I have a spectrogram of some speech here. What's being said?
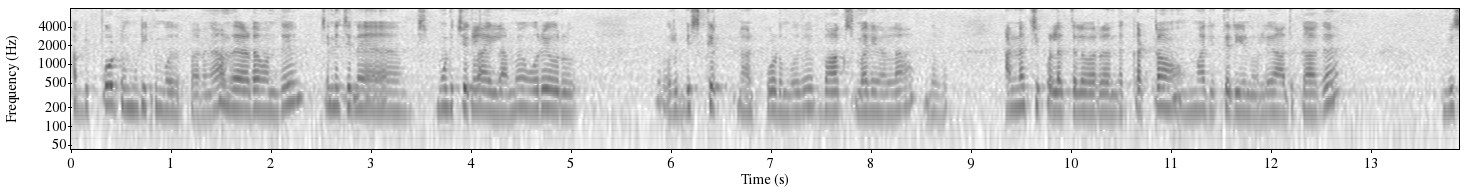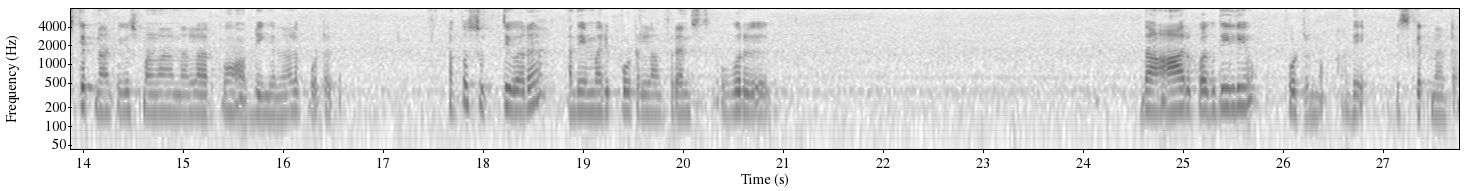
அப்படி போட்டு முடிக்கும்போது பாருங்கள் அந்த இடம் வந்து சின்ன சின்ன முடிச்சுக்கலாம் இல்லாமல் ஒரே ஒரு ஒரு பிஸ்கட் நாட் போடும்போது பாக்ஸ் மாதிரி நல்லா இந்த அன்னாச்சி பழத்தில் வர அந்த கட்டம் மாதிரி தெரியணும் இல்லையா? அதுக்காக பிஸ்கட் நாட் யூஸ் பண்ணால் நல்லாயிருக்கும் அப்படிங்கிறனால போட்டது. அப்போ சுற்றி வர அதே மாதிரி போட்டுடலாம் ஃப்ரெண்ட்ஸ் ஒவ்வொரு தான் ஆறு பகுதியிலையும் போட்டுடணும் அதே பிஸ்கட் நாட்டை.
